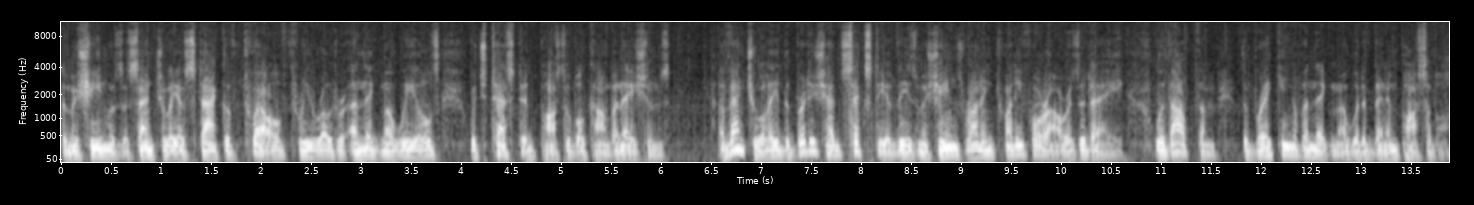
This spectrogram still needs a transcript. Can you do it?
The machine was essentially a stack of 12 three-rotor Enigma wheels which tested possible combinations. Eventually, the British had 60 of these machines running 24 hours a day. Without them, the breaking of Enigma would have been impossible.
